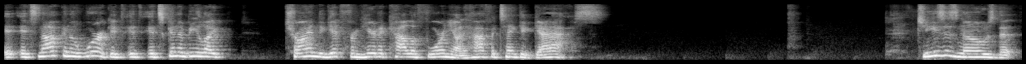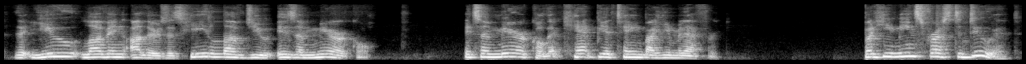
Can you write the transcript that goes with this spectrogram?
it, it's not going to work. It, it's going to be like trying to get from here to California on half a tank of gas. Jesus knows that, that you loving others as he loved you is a miracle. It's a miracle that can't be attained by human effort but he means for us to do it.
